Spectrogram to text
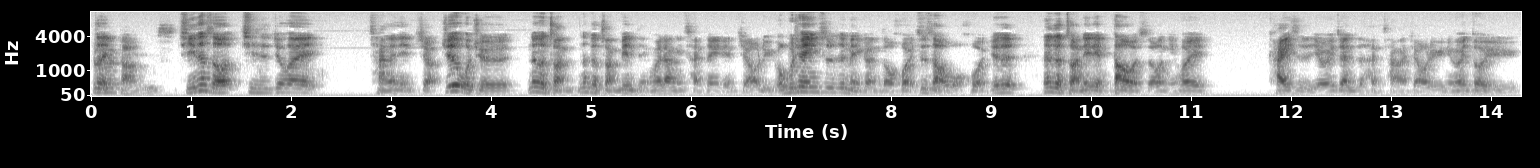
对在打炉石？其实那时候其实就会产生一点焦，就是我觉得那个转那个转变点会让你产生一点焦虑。我不确定是不是每个人都会，至少我会，就是那个转捩点到的时候，你会开始有一阵子很长的焦虑，你会对于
